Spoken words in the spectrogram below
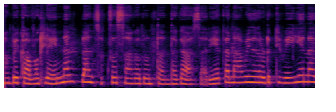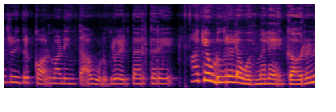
ಆಗಬೇಕು. ಆವಾಗಲೇ ನನ್ನ ಪ್ಲಾನ್ ಸಕ್ಸಸ್ ಆಗೋದು ಅಂತ ಅಂದಾಗ ಸರಿಯಾಕ ನಾವೇ ಹೊರಡ್ತೀವಿ. ಏನಾದರೂ ಇದ್ರ ಕಾಲ್ ಮಾಡಿ ಅಂತ ಹುಡುಗರು ಹೇಳ್ತಾ ಇರ್ತಾರೆ. ಹಾಗೆ ಹುಡುಗರೆಲ್ಲ ಹೋದ್ಮೇಲೆ ಗೌರಿನ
